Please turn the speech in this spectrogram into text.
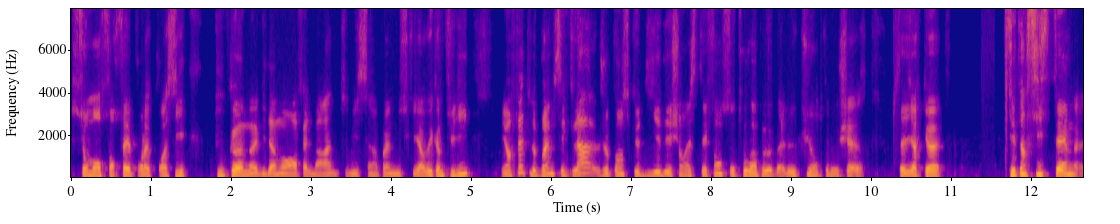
sûrement forfait pour la Croatie, tout comme évidemment Raphaël Maran, qui lui, c'est un problème musculaire. Oui, comme tu dis. Et en fait, le problème, c'est que là, je pense que Didier Deschamps et Stéphane se trouvent un peu bah, le cul entre deux chaises. C'est-à-dire que c'est un système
